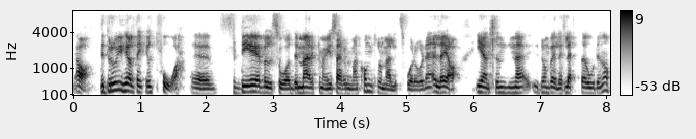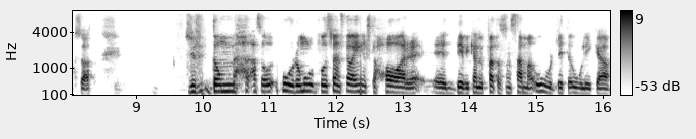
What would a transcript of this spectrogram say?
ja, det beror ju helt enkelt på. Eh, för det är väl så, det märker man ju särskilt när man kommer till de här lite svåra orden. Eller ja, egentligen de väldigt lätta orden också. Att de, alltså på, de, på svenska och engelska har eh, det vi kan uppfatta som samma ord lite olika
